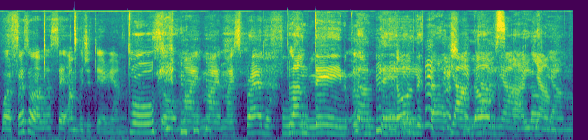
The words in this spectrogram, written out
Well, first of all, I must say I'm vegetarian. Oh, okay. So my, my, my spread of food. Plantain, plantain, all the time. She Yum, loves yum, yum. I love yum. yum.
